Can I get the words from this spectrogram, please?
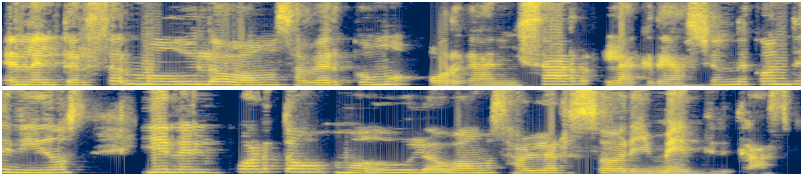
En el tercer módulo vamos a ver cómo organizar la creación de contenidos y en el cuarto módulo vamos a hablar sobre métricas.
